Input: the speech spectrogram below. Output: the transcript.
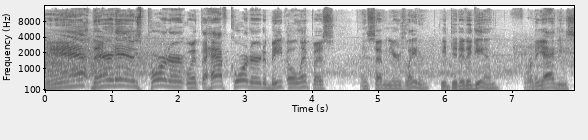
Yeah, there it is. Porter with the half quarter to beat Olympus. And seven years later, he did it again for the Aggies.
